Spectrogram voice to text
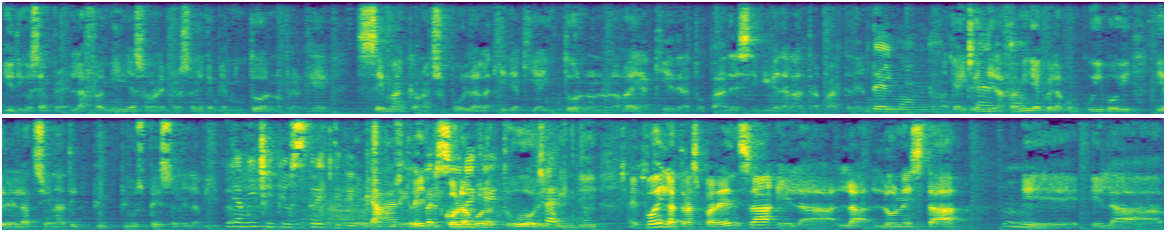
io dico sempre, la famiglia sono le persone che abbiamo intorno, perché se manca una cipolla la chiedi a chi hai intorno, non la vai a chiedere a tuo padre se vive dall'altra parte del mondo. Del mondo, Ok? Quindi certo. la famiglia è quella con cui voi vi relazionate più, più spesso nella vita Gli amici più stretti, più gli cari, più stretti, i collaboratori, che... Certo, quindi- certo. e poi la trasparenza e la- la- l'onestà Mm. e, e la,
